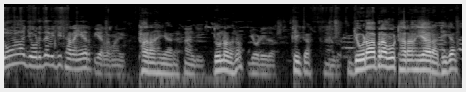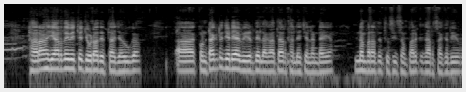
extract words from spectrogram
ਦੋਵਾਂ ਦਾ ਜੋੜੇ ਦੇ ਵਿੱਚ ਹੀ 18000 ਰੁਪਇਆ ਲਵਾਂਗੇ। 18000 ਹਾਂਜੀ। ਦੋਨਾਂ ਦਾ ਨਾ? ਜੋੜੇ ਦਾ। ਠੀਕ ਆ। ਹਾਂਜੀ। ਜੋੜਾ ਭਰਾਵੋ 18000 ਆ ਠੀਕ ਆ। 18000 ਦੇ ਵਿੱਚ ਜੋੜਾ ਦਿੱਤਾ ਜਾਊਗਾ। ਆ ਕੰਟੈਕਟ ਜਿਹੜੇ ਆ ਵੀਰ ਦੇ ਲਗਾਤਾਰ ਥੱਲੇ ਚੱਲਣ ਡਏ ਆ। ਨੰਬਰਾਂ ਤੇ ਤੁਸੀਂ ਸੰਪਰਕ ਕਰ ਸਕਦੇ ਹੋ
